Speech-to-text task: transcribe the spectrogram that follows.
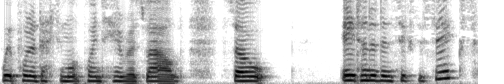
we put a decimal point here as well. So 866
